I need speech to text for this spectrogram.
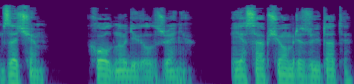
«Зачем?» — холодно удивилась Женя. «Я сообщу вам результаты».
